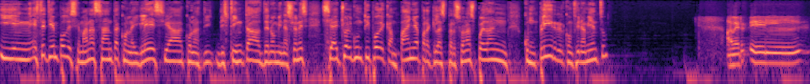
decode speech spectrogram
y en este tiempo de Semana Santa con la iglesia, con las distintas denominaciones, ¿se ha hecho algún tipo de campaña para que las personas puedan cumplir el confinamiento? A ver, el,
